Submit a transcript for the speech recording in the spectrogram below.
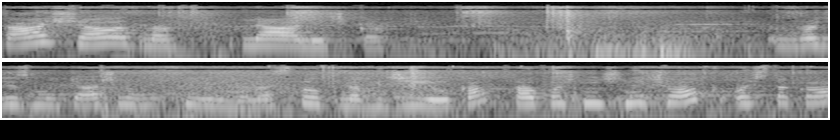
Та ще одна лялечка. Вроді з мультяшного фільму. Наступна бджілка, також нічничок, ось така.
